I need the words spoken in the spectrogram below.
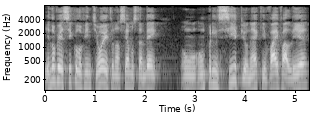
E no versículo 28, nós temos também um, um princípio né, que vai valer,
